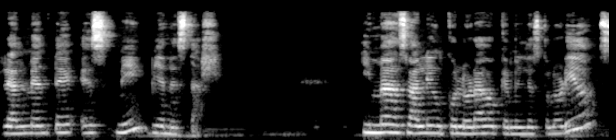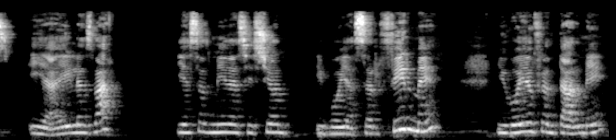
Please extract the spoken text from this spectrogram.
realmente es mi bienestar. y más vale un colorado que mil descoloridos y ahí les va. Y esa es mi decisión y voy a ser firme y voy a enfrentarme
